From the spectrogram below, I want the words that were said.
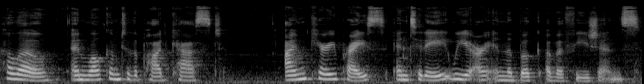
Hello, and welcome to the podcast. I'm Kari Price, and today we are in the book of Ephesians.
